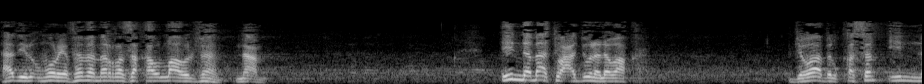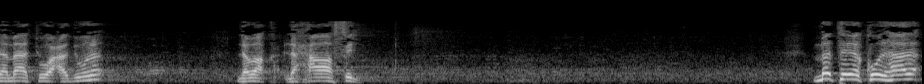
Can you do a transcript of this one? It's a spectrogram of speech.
هذه الأمور يفهمها من رزقه الله الفهم. نعم. إنما توعدون لواقع. جواب القسم إنما توعدون لواقع. لحاصل. متى يكون هذا؟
